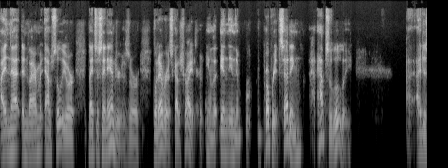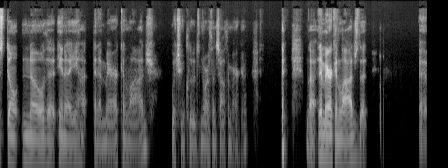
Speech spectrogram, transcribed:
I, in that environment, absolutely, or Knights of St Andrews, or whatever, a Scottish Rite, or, you know, in in the appropriate setting, absolutely. I, I just don't know that in a an American lodge, which includes North and South America, uh, an American lodge that uh,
